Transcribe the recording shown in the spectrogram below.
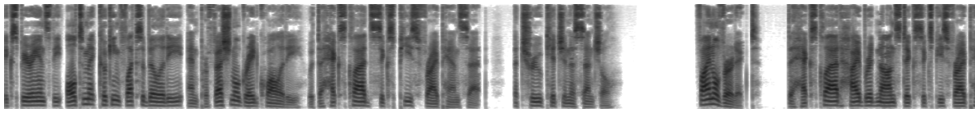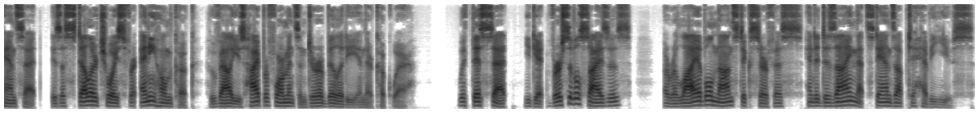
Experience the ultimate cooking flexibility and professional-grade quality with the Hexclad 6-piece fry pan set, a true kitchen essential. Final verdict. The Hexclad Hybrid Nonstick 6-piece fry pan set is a stellar choice for any home cook who values high performance and durability in their cookware. With this set, you get versatile sizes, a reliable nonstick surface, and a design that stands up to heavy use.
